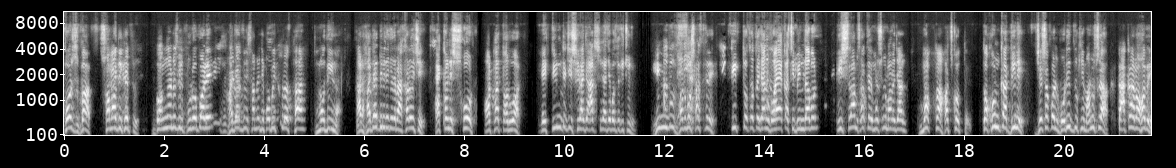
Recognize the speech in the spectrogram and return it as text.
খোসবাগ সমাধি ক্ষেত্র গঙ্গা নদীর পুরো পারে হাজারদুলির সামনে যে পবিত্র স্থান, মদিনা। আর হাজারদুলি থেকে রাখা রয়েছে, একখানে সোট অর্থাৎ তরোয়ার। এই তিনটে যে সিরাজে, আর সিরাজে বলতে কিছু নেই। হিন্দু ধর্মশাস্ত্রে তীর্থ করতে যান গয়া কাশী বৃন্দাবন, ইসলাম শাস্ত্রে মুসলমানরা যান মক্কা হজ করতে। তখনকার দিনে যে সকল গরিব দুঃখী মানুষরা টাকার অভাবে,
